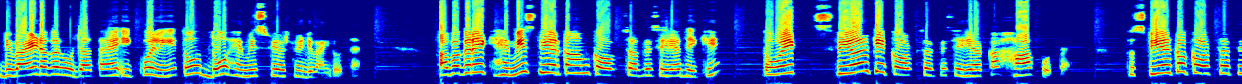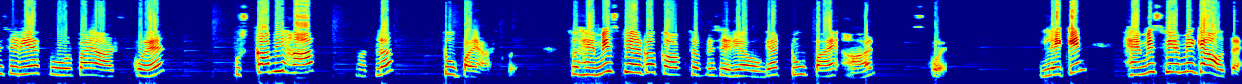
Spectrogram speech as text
डिवाइड अगर हो जाता है इक्वली तो दो हेमिस्फीयर्स में डिवाइड होता है। अब अगर एक हेमिस्फीयर का हम कर्व सरफेस एरिया देखें तो वो एक स्पीयर के कर्व सरफेस एरिया का हाफ़ होता है। तो स्फीयर का कर्व सरफेस एरिया है फोर पाई आर स्क्वायर उसका भी हाफ़ मतलब two pi r square so hemisphere का कर्व सरफेस एरिया हो गया टू पाई आर स्क्वायर लेकिन हेमिस्फीयर में क्या होता है?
